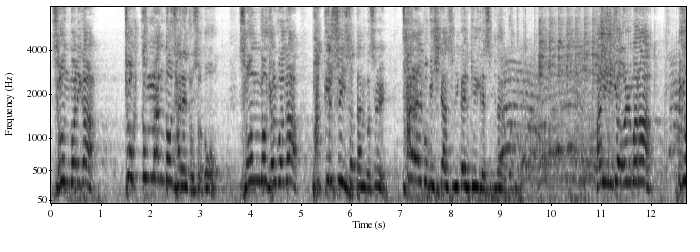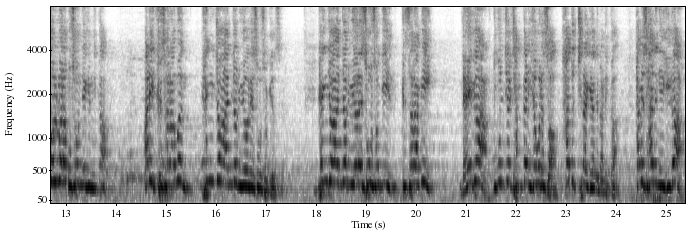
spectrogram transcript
선관위가 조금만 더 잘해줬어도 선거 결과가 바뀔 수 있었다는 것을 잘 알고 계시지 않습니까? 이렇게 얘기를 했습니다, 여러분. 아니 이게 얼마나 이게 얼마나 무서운 얘기입니까? 아니 그 사람은 행정안전위원회 소속이었어요. 행정안전위원회 소속인 그 사람이 내가 누군지를 잠깐 잊어버려서 하도 친하게 하더라니까 하면서 하는 얘기가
